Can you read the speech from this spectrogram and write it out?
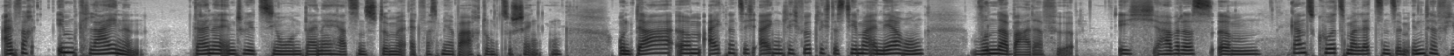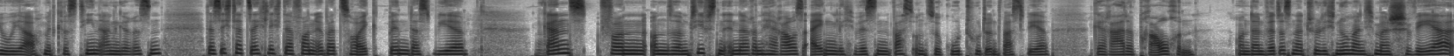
einfach im Kleinen deiner Intuition, deiner Herzensstimme etwas mehr Beachtung zu schenken. Und da ähm, eignet sich eigentlich wirklich das Thema Ernährung wunderbar dafür. Ich habe das ähm, ganz kurz mal letztens im Interview ja auch mit Christine angerissen, dass ich tatsächlich davon überzeugt bin, dass wir ganz von unserem tiefsten Inneren heraus eigentlich wissen, was uns so gut tut und was wir gerade brauchen. Und dann wird es natürlich nur manchmal schwer,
